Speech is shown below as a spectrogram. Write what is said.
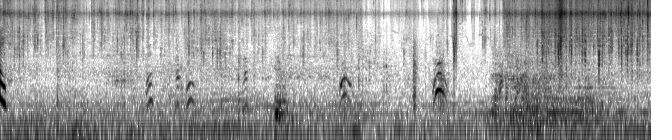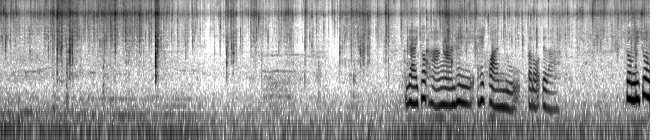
ย ยายชอบหางานให้ให้ควานอยู่ตลอดเวลา ช่วงนี้ช่วง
